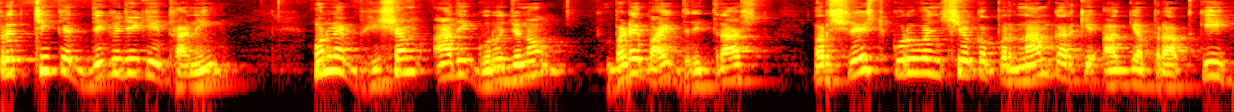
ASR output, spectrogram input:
पृथ्वी के दिग्विजय की ठानी उन्होंने भीषम आदि गुरुजनों, बड़े भाई धृतराष्ट्र और श्रेष्ठ कुरुवंशियों को प्रणाम करके आज्ञा प्राप्त की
